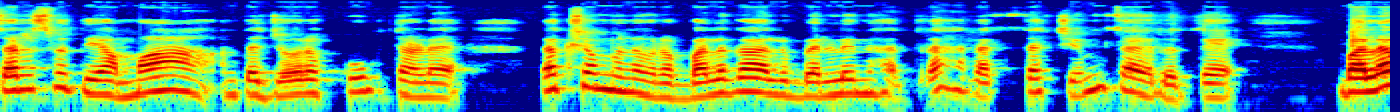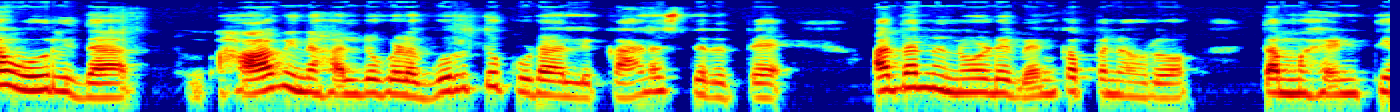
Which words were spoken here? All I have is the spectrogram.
ಸರಸ್ವತಿ ಅಮ್ಮ ಅಂತ ಜೋರಾಗಿ ಕೂಗ್ತಾಳೆ. ಲಕ್ಷ್ಮಣನವರ ಬಲಗಾಲು ಬೆರಳಿನ ಹತ್ರ ರಕ್ತ ಚಿಮ್ತಾ ಇರುತ್ತೆ. ಬಲ ಊರಿದ ಹಾವಿನ ಹಲ್ಲುಗಳ ಗುರುತು ಕೂಡ ಅಲ್ಲಿ ಕಾಣಿಸ್ತಿರುತ್ತೆ. ಅದನ್ನು ನೋಡಿ ವೆಂಕಪ್ಪನವರು ತಮ್ಮ ಹೆಂಡತಿ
